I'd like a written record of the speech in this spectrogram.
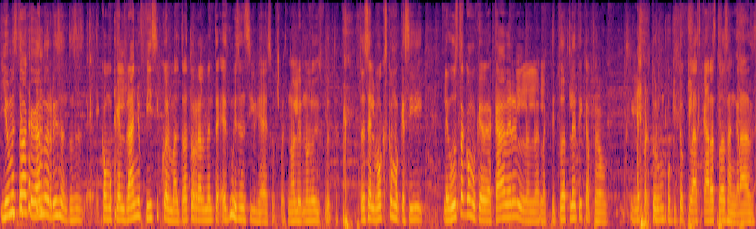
Y yo me estaba cagando de risa. Entonces, eh, como que el daño físico, el maltrato realmente es muy sensible a eso, pues no, le- no lo disfruta. Entonces, el box como que sí, le gusta como que acá ver la, la- la actitud atlética, pero sí le perturba un poquito las caras todas sangradas.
